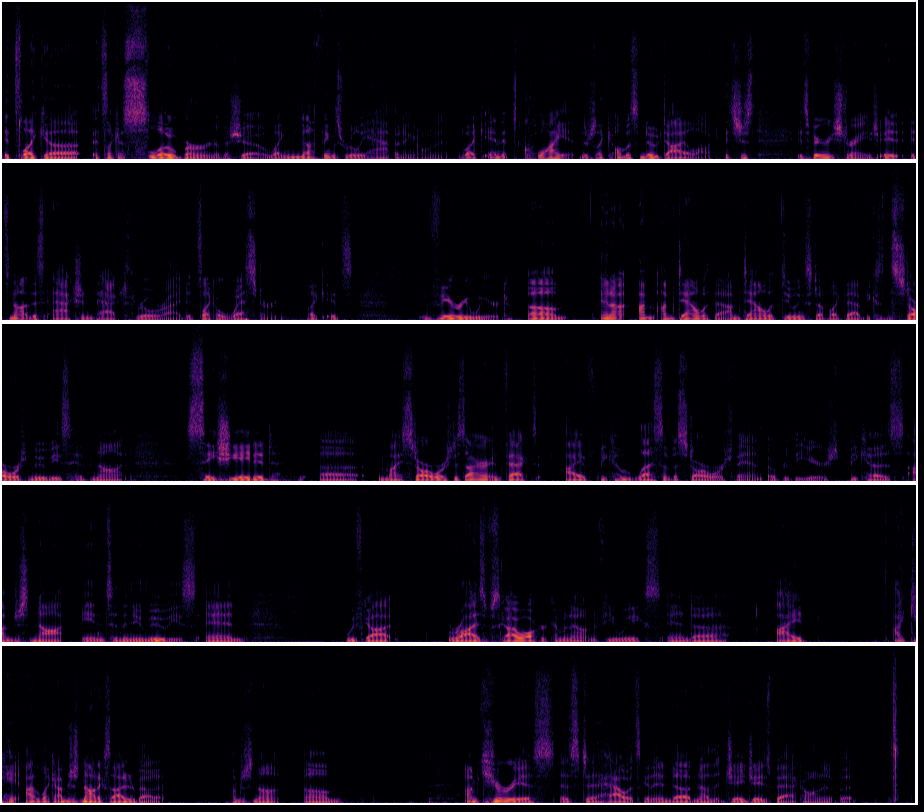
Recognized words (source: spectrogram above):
it's like a it's like a slow burn of a show like nothing's really happening on it. Like and it's quiet. There's like almost no dialogue. It's just it's very strange. It, it's not this action packed thrill ride. It's like a western. Like it's very weird. Um and I, I'm I'm down with that I'm down with doing stuff like that because the Star Wars movies have not satiated uh, my Star Wars desire. In fact, I've become less of a Star Wars fan over the years because I'm just not into the new movies. And we've got Rise of Skywalker coming out in a few weeks, and uh, I I can't I like I'm just not excited about it. I'm just not. Um, I'm curious as to how it's going to end up now that JJ's back on it, but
